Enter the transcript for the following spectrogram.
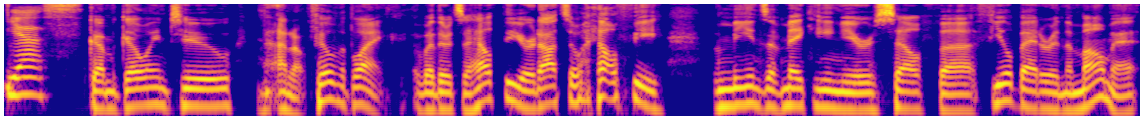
Yes. I'm going to, I don't know, fill in the blank, whether it's a healthy or not so healthy means of making yourself uh, feel better in the moment.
